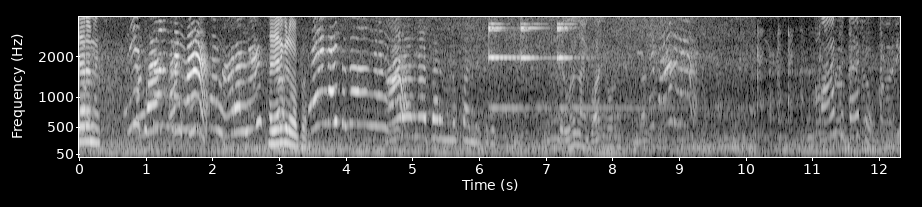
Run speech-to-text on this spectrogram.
யாரன்னு அது இறக்கிடு வாப்பா ஆறாவது நாள் பேர் உள்ள உட்காந்துருக்குது சரி விடுங்க நான் குழந்தை விடுங்க பாட்டு பாட்டு மாட்டு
